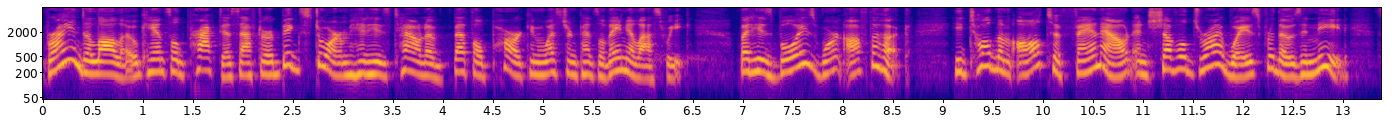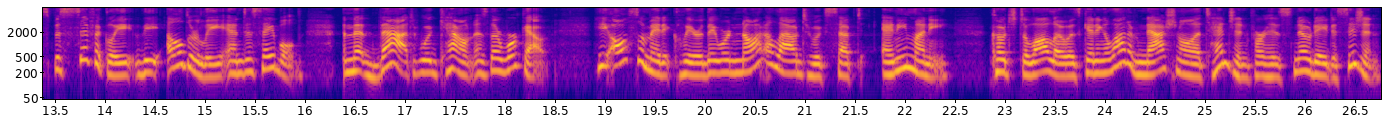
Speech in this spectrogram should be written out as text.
Brian DeLallo canceled practice after a big storm hit his town of Bethel Park in western Pennsylvania last week. But his boys weren't off the hook. He told them all to fan out and shovel driveways for those in need, specifically the elderly and disabled, and that that would count as their workout. He also made it clear they were not allowed to accept any money. Coach DeLallo is getting a lot of national attention for his snow day decision,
